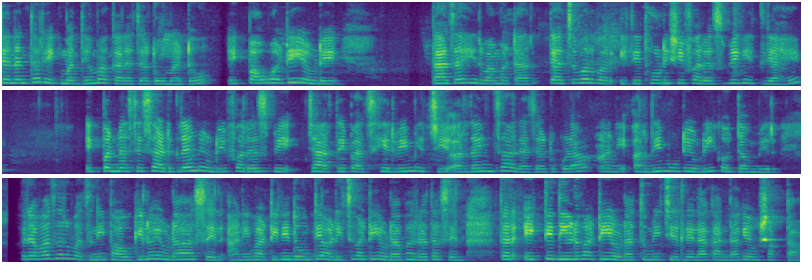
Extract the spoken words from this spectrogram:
त्यानंतर एक मध्यम आकाराचा टोमॅटो एक पाववाटी एवढे ताजा हिरवा मटार त्याचबरोबर इथे थोडीशी फरसबी घेतली आहे. एक पन्नास ते साठ ग्रॅम एवढी फरसबी चार ते पाच हिरवी मिरची अर्धा इंच आल्याचा तुकडा आणि अर्धी मूठ एवढी कोथिंबीर. रवा जर वजनी पाव किलो एवढा असेल आणि वाटीने दोन ते अडीच वाटी एवढा भरत असेल तर एक ते दीड वाटी एवढा तुम्ही चिरलेला कांदा घेऊ शकता.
